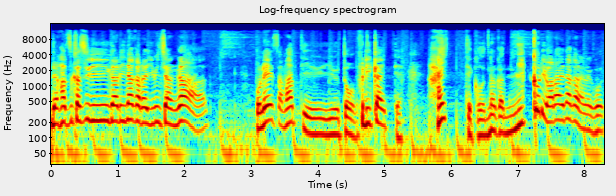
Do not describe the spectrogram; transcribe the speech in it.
で恥ずかしがりながら由美ちゃんが「お姉様」って言うと振り返って「はい」ってこうなんかにっこり笑いながらねこう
